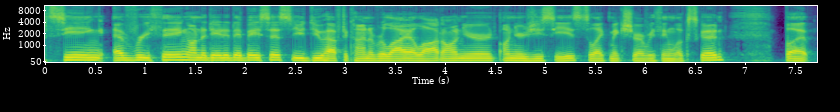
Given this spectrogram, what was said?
seeing everything on a day-to-day basis. You do have to kind of rely a lot on your on your gcs to like make sure everything looks good. But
